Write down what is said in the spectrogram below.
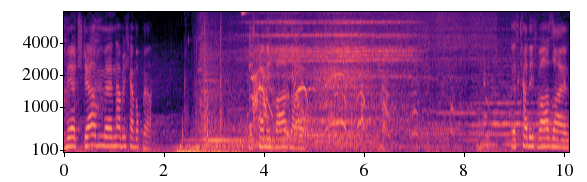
Wenn wir jetzt sterben, dann habe ich keinen Bock mehr. Das kann nicht wahr sein. Es kann nicht wahr sein.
